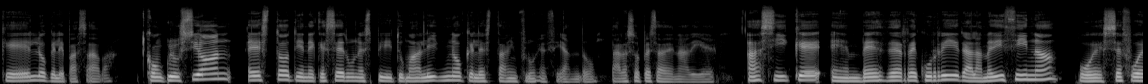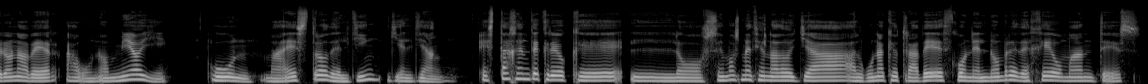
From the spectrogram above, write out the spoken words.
qué es lo que le pasaba. Conclusión, esto tiene que ser un espíritu maligno que le está influenciando, para sorpresa de nadie. Así que en vez de recurrir a la medicina, pues se fueron a ver a un Onmyoji, un maestro del yin y el yang. Esta gente creo que los hemos mencionado ya alguna que otra vez con el nombre de geomantes.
